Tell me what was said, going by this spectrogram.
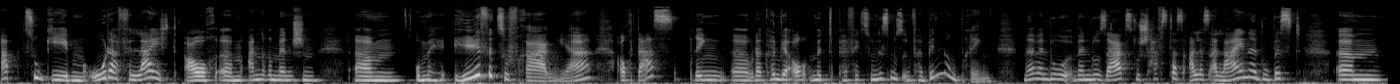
abzugeben oder vielleicht auch ähm, andere Menschen ähm, um Hilfe zu fragen, ja, auch das bringen äh, oder können wir auch mit Perfektionismus in Verbindung bringen. Ne, wenn du, wenn du sagst, du schaffst das alles alleine, du bist ähm,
